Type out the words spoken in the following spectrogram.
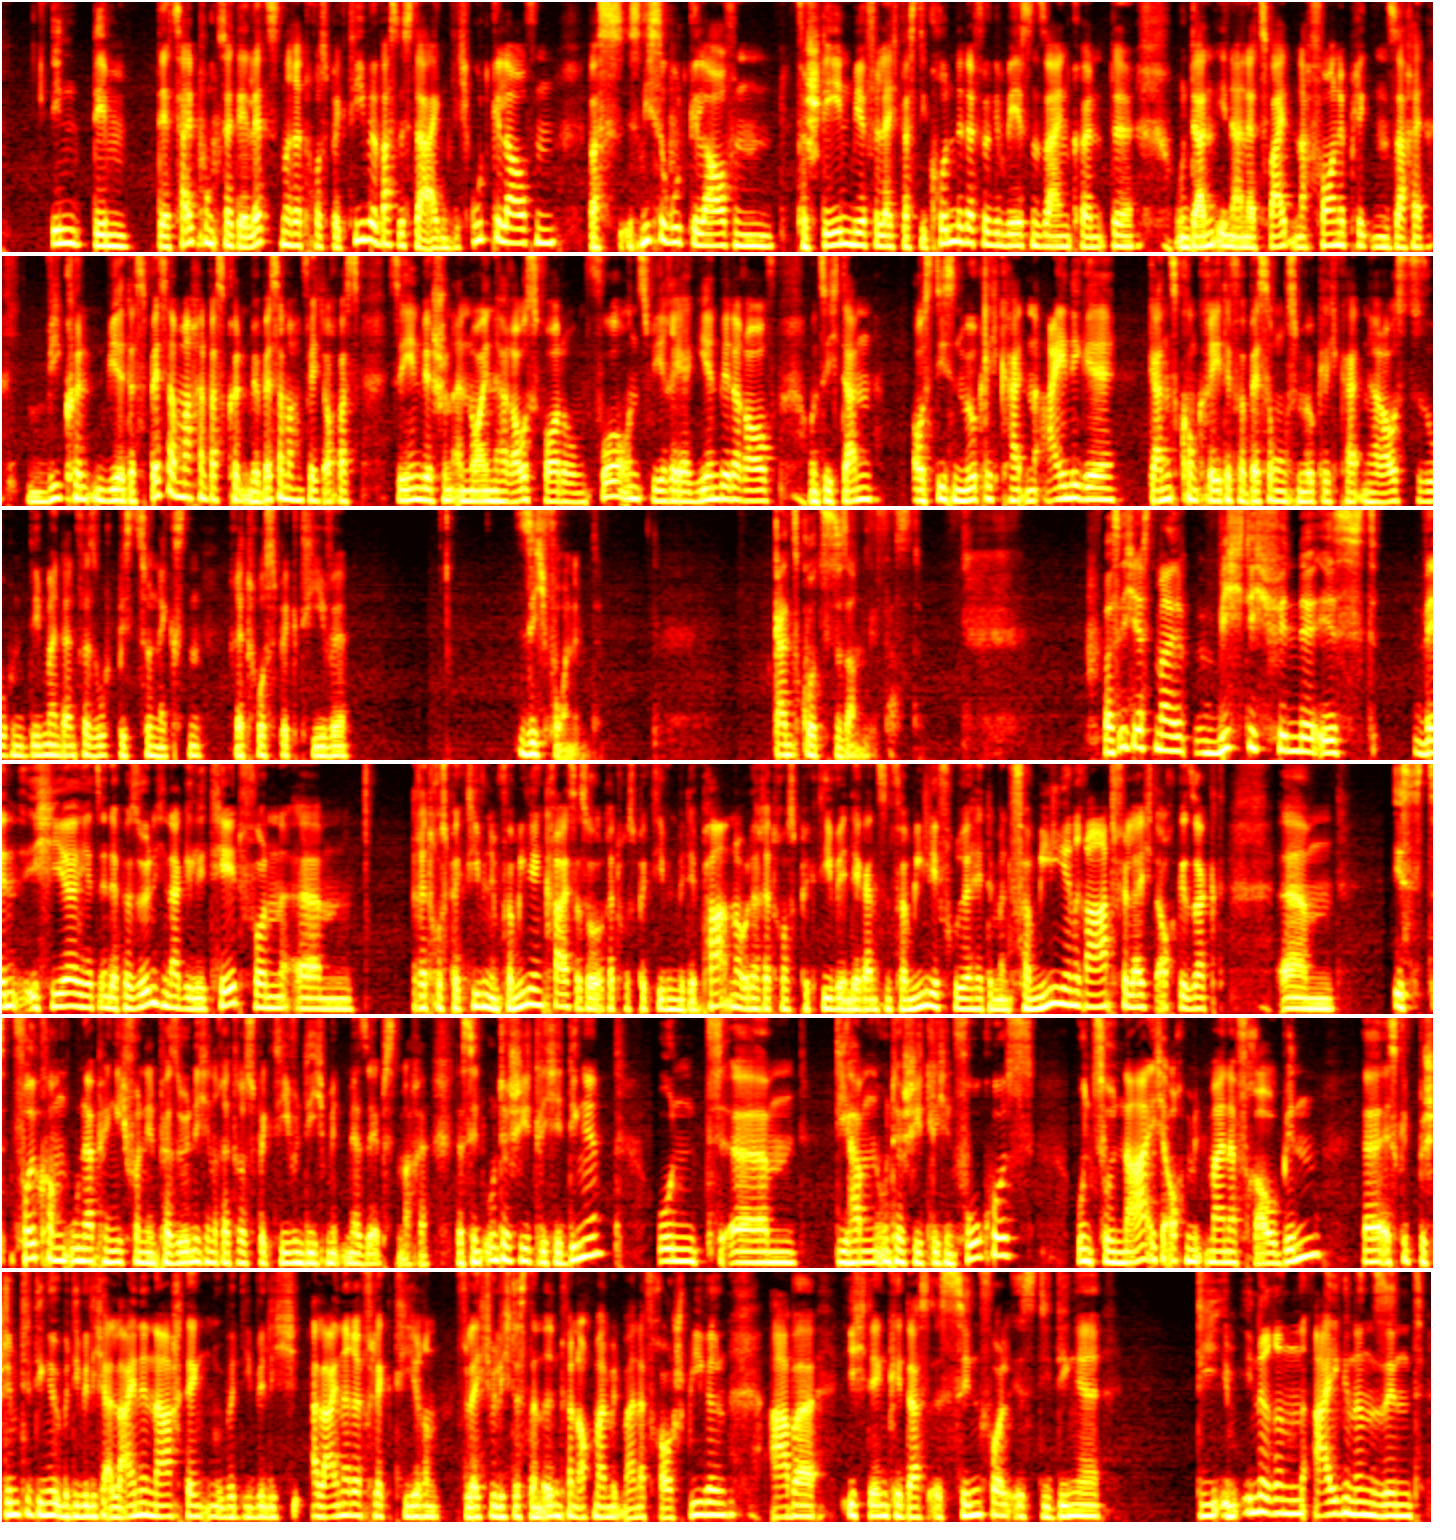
in dem der Zeitpunkt seit der letzten Retrospektive, was ist da eigentlich gut gelaufen, was ist nicht so gut gelaufen, verstehen wir vielleicht, was die Gründe dafür gewesen sein könnte? Und dann in einer zweiten nach vorne blickenden Sache, wie könnten wir das besser machen, was könnten wir besser machen, vielleicht auch was sehen wir schon an neuen Herausforderungen vor uns, wie reagieren wir darauf? Und sich dann aus diesen Möglichkeiten einige ganz konkrete Verbesserungsmöglichkeiten herauszusuchen, die man dann versucht bis zur nächsten Retrospektive sich vornimmt. Ganz kurz zusammengefasst. Was ich erstmal wichtig finde, ist, wenn ich hier jetzt in der persönlichen Agilität von ähm, Retrospektiven im Familienkreis, also Retrospektiven mit dem Partner oder Retrospektive in der ganzen Familie, früher hätte man Familienrat vielleicht auch gesagt, ähm, ist vollkommen unabhängig von den persönlichen Retrospektiven, die ich mit mir selbst mache. Das sind unterschiedliche Dinge und ähm, die haben einen unterschiedlichen Fokus. Und so nah ich auch mit meiner Frau bin, Äh, es gibt bestimmte Dinge, über die will ich alleine nachdenken, über die will ich alleine reflektieren. Vielleicht will ich das dann irgendwann auch mal mit meiner Frau spiegeln. Aber ich denke, dass es sinnvoll ist, die Dinge, die im Inneren eigenen sind,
